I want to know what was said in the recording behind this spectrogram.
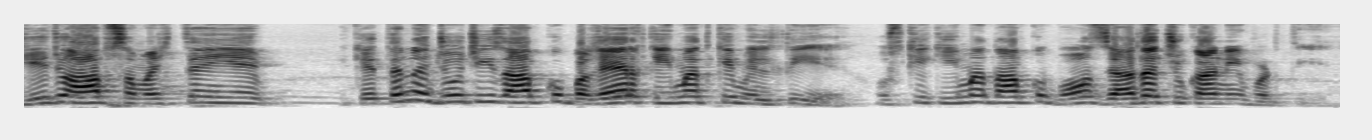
یہ جو آپ سمجھتے ہیں، یہ کہتے ہیں نا، جو چیز آپ کو بغیر قیمت کی ملتی ہے، اس کی قیمت آپ کو بہت زیادہ چکانی پڑتی ہے۔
